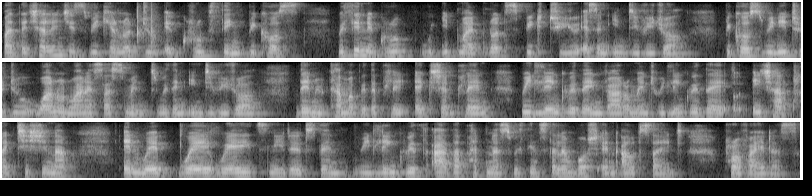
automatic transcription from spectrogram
but the challenge is we cannot do a group thing because within a group it might not speak to you as an individual because we need to do one-on-one assessment with an individual. Then we come up with a play, action plan. We link with the environment. We link with the HR practitioner, and where where where it's needed, then we link with other partners within Stellenbosch and outside providers.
